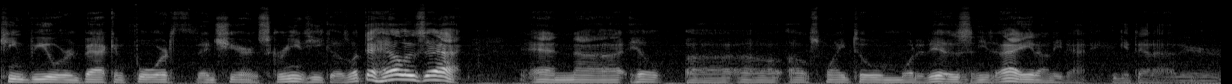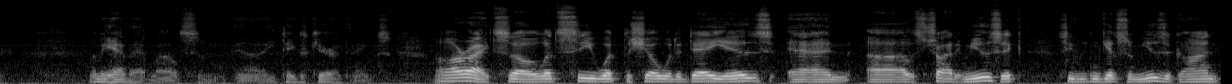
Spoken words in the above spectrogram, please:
team viewer and back and forth and sharing screens, he goes, "What the hell is that?" And uh, he'll, uh, I'll explain to him what it is, and he's, "Hey, you don't need that. Get that out of there. Let me have that mouse." And he takes care of things. All right, so let's see what the show of the day is, and uh, let's try the music, see if we can get some music on.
